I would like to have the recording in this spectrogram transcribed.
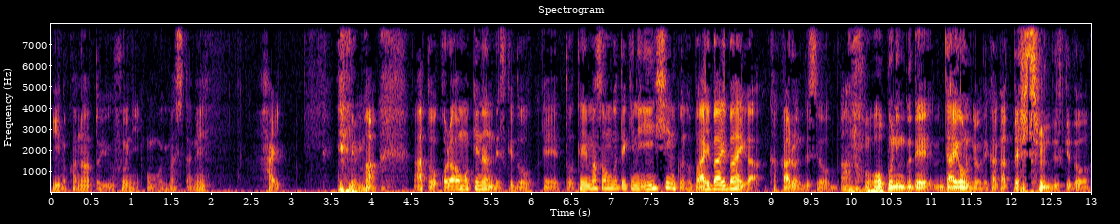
いいのかなというふうに思いましたね。はい。まあ、あと、これはおまけなんですけど、えっ、ー、と、テーマソング的にインシンクのバイバイバイがかかるんですよ。あの、オープニングで大音量でかかったりするんですけど、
